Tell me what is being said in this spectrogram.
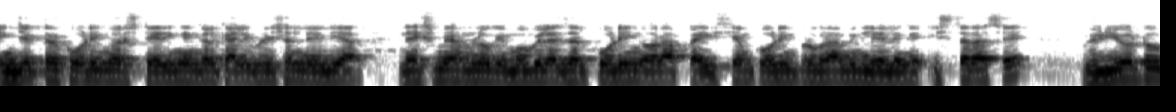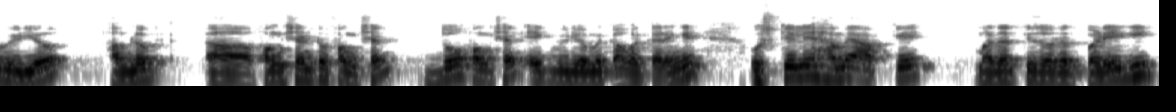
इंजेक्टर कोडिंग और स्टेयरिंग एंगल कैलिब्रेशन ले लिया नेक्स्ट में हम लोग इमोबिलाइजर कोडिंग और आपका ई कोडिंग प्रोग्रामिंग ले लेंगे। इस तरह से वीडियो टू वीडियो हम लोग फ़ंक्शन टू फ़ंक्शन दो फ़ंक्शन एक वीडियो में कवर करेंगे। उसके लिए हमें आपके मदद की ज़रूरत पड़ेगी।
